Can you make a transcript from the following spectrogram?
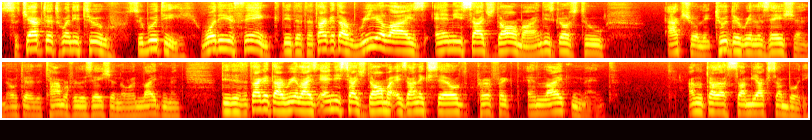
So, chapter 22, Subhuti, what do you think? Did the Tathagata realize any such Dharma? And this goes to actually to the realization or to the time of realization or enlightenment. Did the Tathagata realize any such Dharma as unexcelled perfect enlightenment? Anuttara Samyak Sambodhi.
